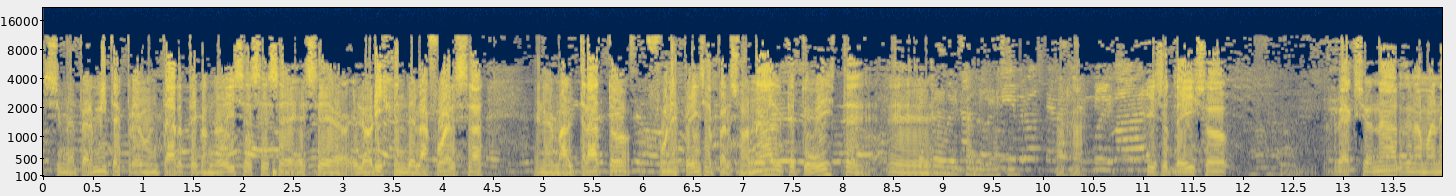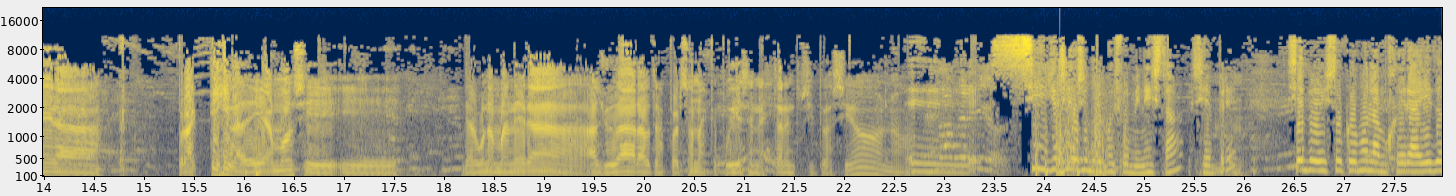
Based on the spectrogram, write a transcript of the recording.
si, me permites preguntarte, cuando dices ese, ese, el origen de la fuerza en el maltrato, ¿fue una experiencia personal que tuviste? Eh, Ajá. Y eso te hizo reaccionar de una manera proactiva, digamos, y, de alguna manera ayudar a otras personas que pudiesen estar en tu situación? Eh, sí, yo he sido siempre muy feminista, siempre. Siempre he visto cómo la mujer ha ido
